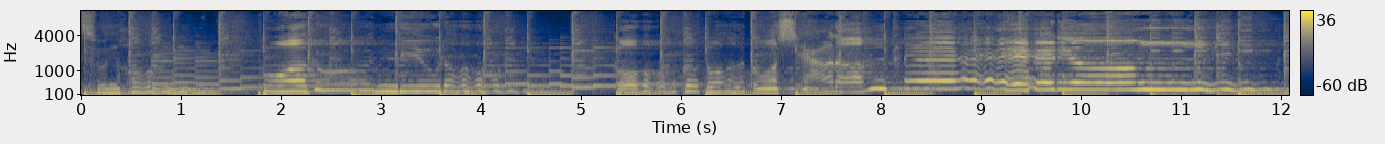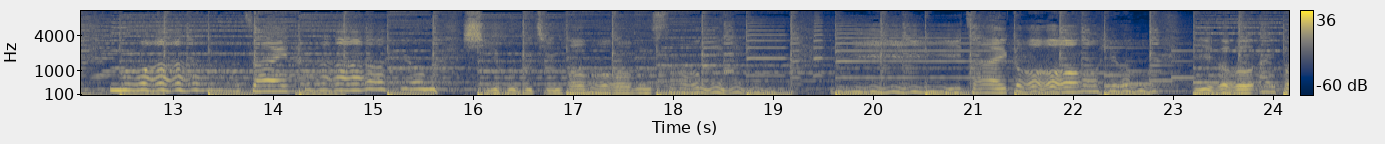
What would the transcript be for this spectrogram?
春风伴阮流浪，孤孤单单谁人体谅？我在他乡受尽风霜，你在故乡着爱保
